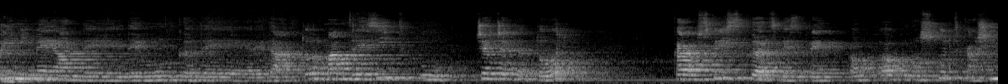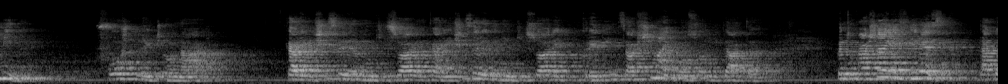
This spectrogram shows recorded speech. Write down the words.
primii mei ani de, de muncă de redactor, m-am trezit cu cercetători care au scris cărți despre, au, au cunoscut, ca și mine, foști legionari, care ieșiseră în închisoare, care ieșiseră din închisoare cu credința și mai consolidată. Pentru că așa e firesc. Dacă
